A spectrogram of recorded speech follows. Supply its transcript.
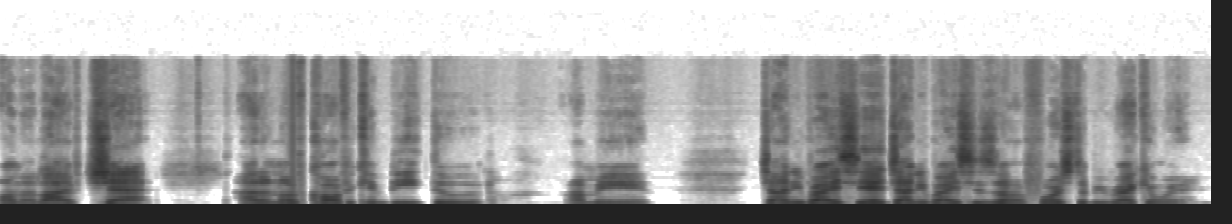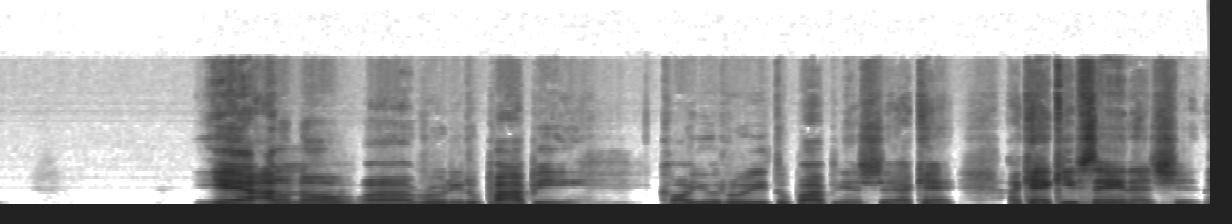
on the live chat? I don't know if Coffey can beat dude. I mean, Johnny Rice. Yeah, Johnny Rice is a force to be reckoned with. Yeah, I don't know. Uh, Rudy Dupapi call you Rudy Tupapi and shit. I can't I can't keep saying that shit.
